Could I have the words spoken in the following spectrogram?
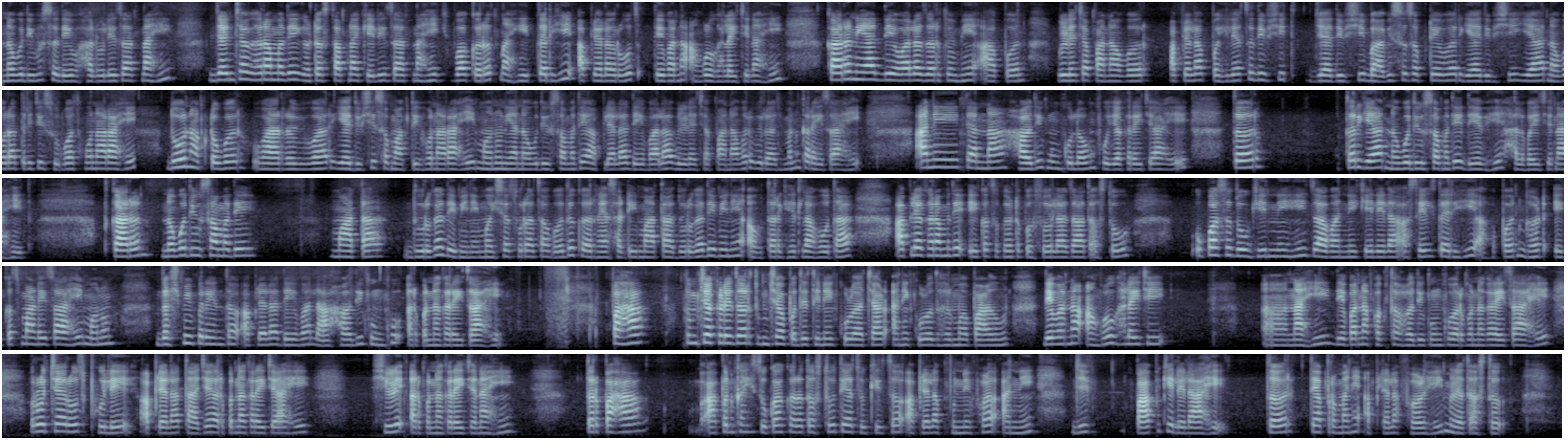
नऊ दिवस देव हलवले जात नाही. ज्यांच्या घरामध्ये घटस्थापना केली जात नाही किंवा करत नाही तरीही आपल्याला रोज देवांना आंघोळ घालायची नाही. कारण या देवाला जर तुम्ही आपण विड्याच्या पानावर आपल्याला पहिल्याच दिवशी ज्या दिवशी बावीस सप्टेंबर या दिवशी या नवरात्रीची सुरुवात होणार आहे दोन ऑक्टोबर वार रविवार या दिवशी समाप्ती होणार आहे. म्हणून या नऊ दिवसामध्ये आपल्याला देवाला विड्याच्या पानावर विराजमान करायचं आहे. आणि त्यांना हळदी कुंकू लावून पूजा करायची आहे. तर तर या नऊ दिवसामध्ये देव हे हलवायचे नाहीत. कारण नऊ दिवसामध्ये माता दुर्गादेवीने महिषासुराचा वध करण्यासाठी माता दुर्गादेवीने अवतार घेतला होता. आपल्या घरामध्ये एकच घट बसवला जात असतो. उपास दोघींनीही जावांनी केलेला असेल तरीही आपण घट एकच मांडायचा आहे म्हणून दशमीपर्यंत आपल्याला देवाला हळदी कुंकू अर्पण करायचं आहे. पहा तुमच्याकडे जर तुमच्या पद्धतीने कुळाचार आणि कुळधर्म पाळून देवांना आंघोळ घालायची नाही देवांना फक्त हळदी कुंकू अर्पण करायचं आहे. रोजच्या रोज फुले आपल्याला ताजे अर्पण करायचे आहे शिळे अर्पण करायचे नाही. तर पहा आपण काही चुका करत असतो त्या चुकीचं आपल्याला पुण्यफळ आणि जे पाप केलेलं आहे तर त्याप्रमाणे आपल्याला फळही मिळत असतं.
